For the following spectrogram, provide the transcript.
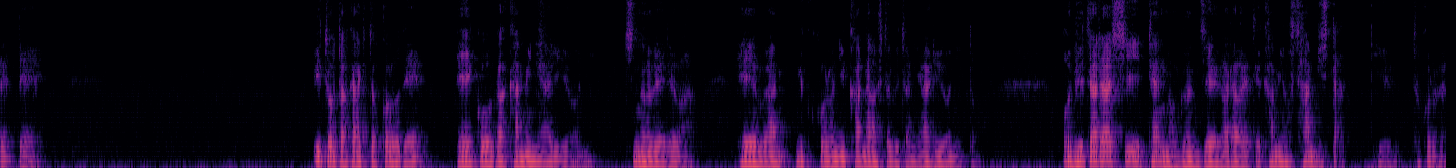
れて意図高きところで栄光が神にあるように地の上では平和が御心にかなう人々にあるようにとおびただしい天の軍勢が現れて神を賛美したっていうところが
